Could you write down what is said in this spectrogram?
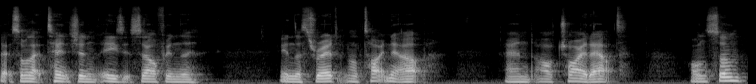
let some of that tension ease itself in the in the thread and I'll tighten it up and I'll try it out on some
